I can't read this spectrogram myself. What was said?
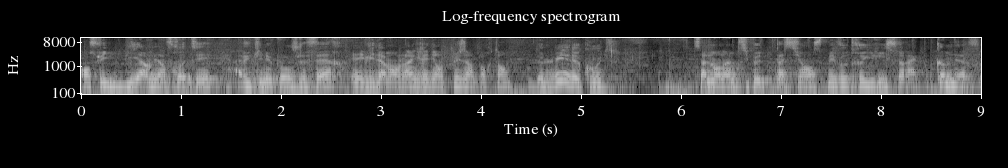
Ensuite, bien bien frotter avec une éponge de fer. Et évidemment, l'ingrédient le plus important, de l'huile de coude. Ça demande un petit peu de patience, mais votre grille sera comme neuve.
